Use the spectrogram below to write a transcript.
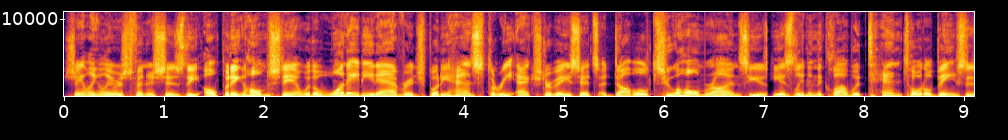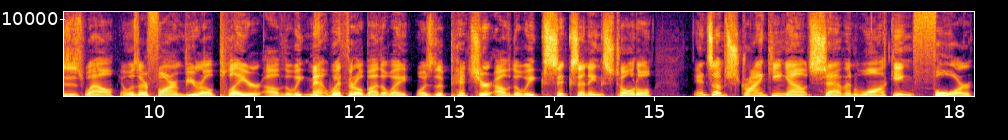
Shea langeliers finishes the opening homestand with a 188 average but he has three extra base hits a double two home runs. He is he is leading the club with 10 total bases as well and was our farm bureau player of the week. Matt withrow by the way was the pitcher of the week. Six innings total. Ends up striking out seven, walking four,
